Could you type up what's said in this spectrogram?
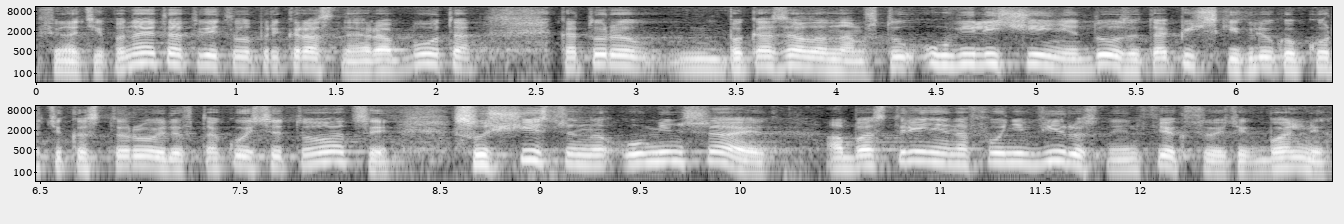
фенотипа? На это ответила прекрасная работа, которая показала нам, что увеличение дозы топических глюкокортикостероидов в такой ситуации существенно уменьшает обострение на фоне вирусной инфекции у этих больных.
